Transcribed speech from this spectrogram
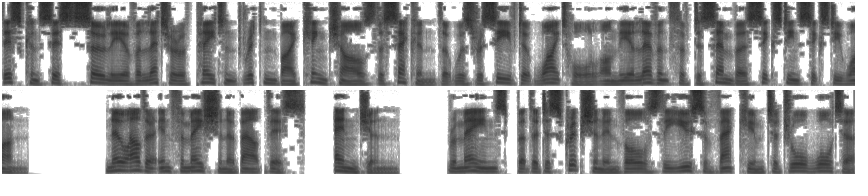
This consists solely of a letter of patent written by King Charles II that was received at Whitehall on of December 1661. No other information about this «engine» remains, but the description involves the use of vacuum to draw water.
